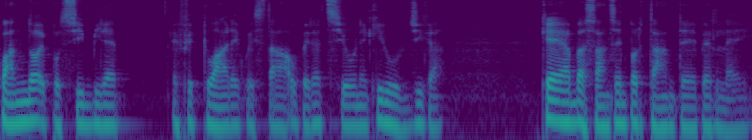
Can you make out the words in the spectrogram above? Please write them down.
quando è possibile effettuare questa operazione chirurgica che è abbastanza importante per lei.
